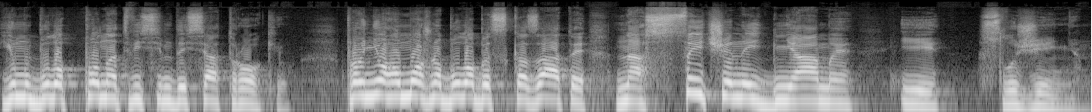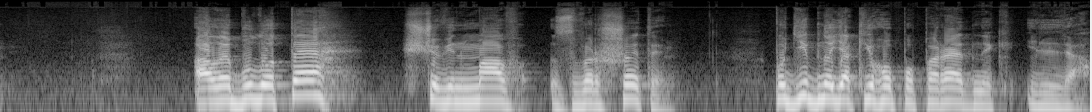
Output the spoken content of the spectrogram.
йому було понад 80 років. Про нього можна було би сказати насичений днями і служінням. Але було те, що він мав звершити, подібно як його попередник Ілля,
